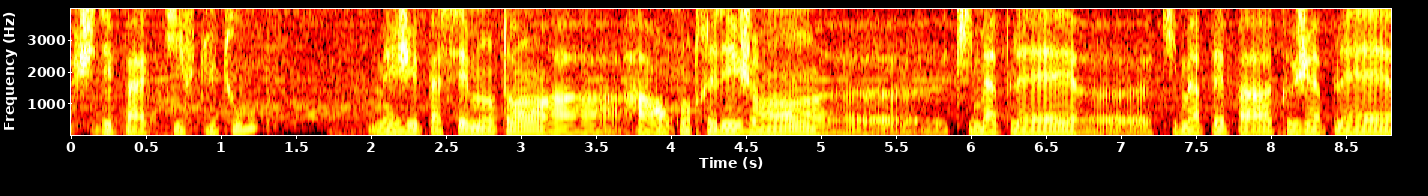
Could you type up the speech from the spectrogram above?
j'étais pas actif du tout, mais j'ai passé mon temps à, à rencontrer des gens euh, qui m'appelaient, qui m'appelaient pas, que j'appelais.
